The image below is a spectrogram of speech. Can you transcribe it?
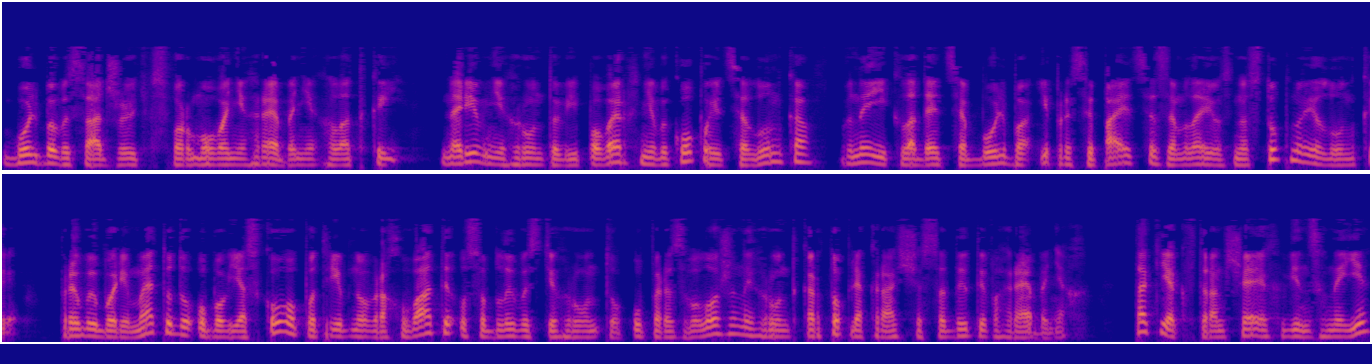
Бульби висаджують в сформовані гребені гладкий. На рівні ґрунтовій поверхні викопується лунка, в неї кладеться бульба і присипається землею з наступної лунки. При виборі методу обов'язково потрібно врахувати особливості ґрунту. У перезволожений ґрунт картопля краще садити в гребенях. Так як в траншеях він згниє,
